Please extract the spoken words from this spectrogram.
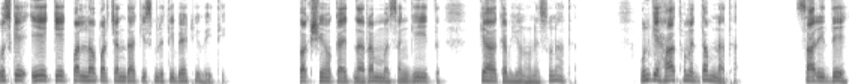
उसके एक एक पल्लव पर चंदा की स्मृति बैठी हुई थी। पक्षियों का इतना रम्य संगीत क्या कभी उन्होंने सुना था? उनके हाथों में दम न था। सारी देह,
